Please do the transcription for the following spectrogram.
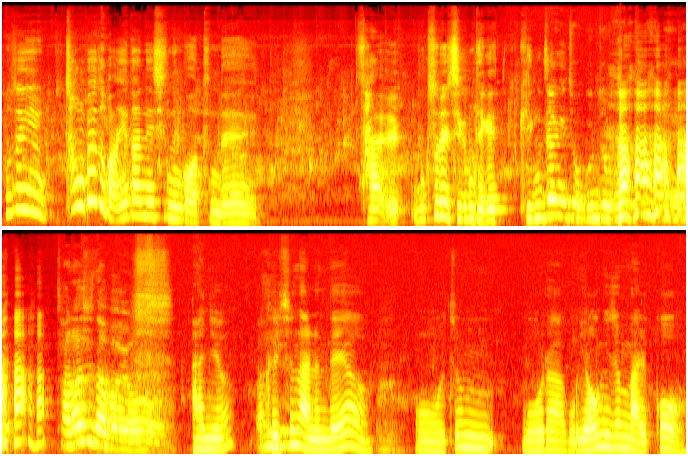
선생님 청배도 많이 다니시는 것 같은데 잘 목소리 지금 되게 굉장히 조근조근 잘하시나 봐요. 아니요. 그렇진 않은데요. 어, 좀 뭐라고, 영이 좀 맑고,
